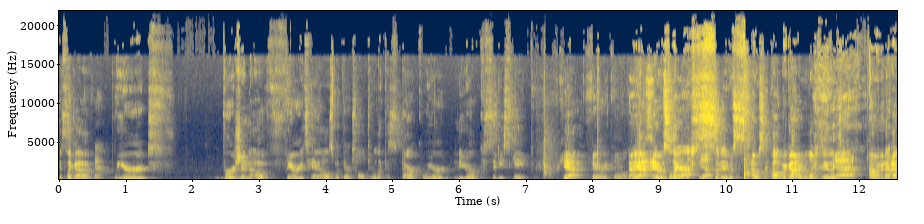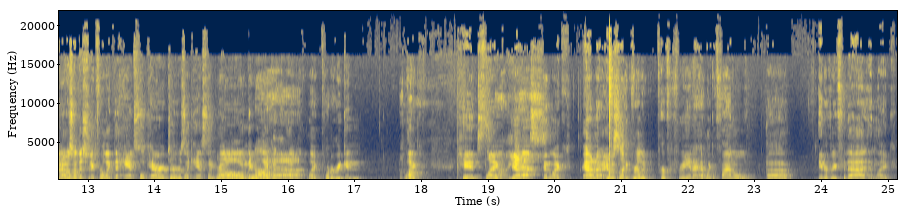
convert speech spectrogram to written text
It's like a Okay. weird version of fairy tales, but they're told through like this dark, weird New York cityscape. Yeah, Very cool. yeah, it was like Yeah. Yeah. so- it was. I was like, oh my god, I would love to do this. Yeah. Um, and, and I was auditioning for like the Hansel characters, like Hansel and Gretel, Oh, and they were like yeah. a, a- like Puerto Rican, like kids, like Oh, yeah, yes. and like I don't know, it was like really perfect for me. And I had like a final uh, interview for that, and like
